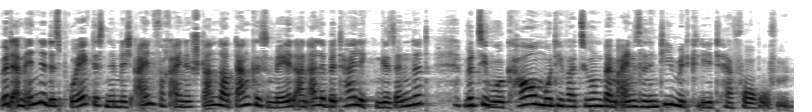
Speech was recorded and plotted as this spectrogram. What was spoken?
Wird am Ende des Projektes nämlich einfach eine Standard-Dankesmail an alle Beteiligten gesendet, wird sie wohl kaum Motivation beim einzelnen Teammitglied hervorrufen.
